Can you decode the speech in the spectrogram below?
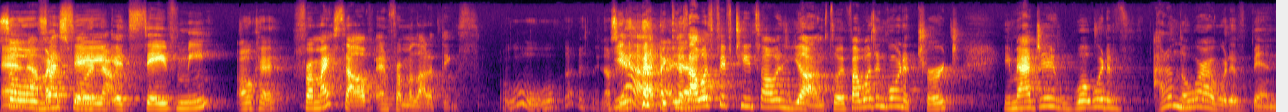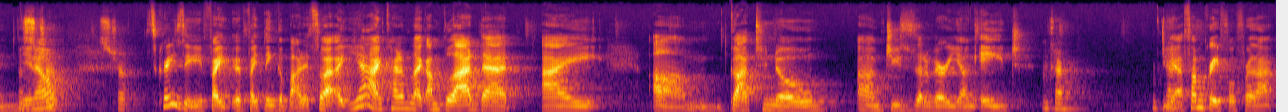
And so I'm gonna say it saved me. Okay. From myself and from a lot of things. Ooh. Yeah, because yeah. I was 15, so I was young. So if I wasn't going to church, imagine what would have I don't know where I would have been. That's you know, true. it's true. It's crazy if I if I think about it. So I, yeah, I kind of like I'm glad that I um, got to know um, Jesus at a very young age. Okay. Okay. Yeah, so I'm grateful for that.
